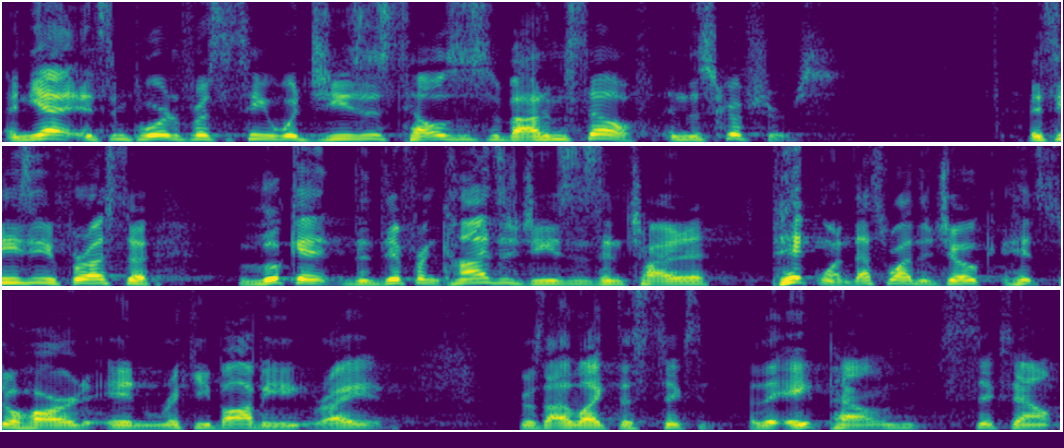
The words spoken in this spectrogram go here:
And yet, it's important for us to see what Jesus tells us about himself in the scriptures. It's easy for us to look at the different kinds of Jesus and try to pick one. That's why the joke hits so hard in Ricky Bobby, right? Because I like the six, the eight pound, six ounce,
